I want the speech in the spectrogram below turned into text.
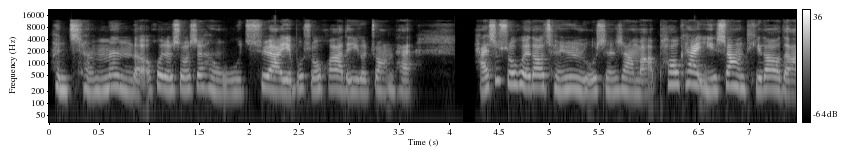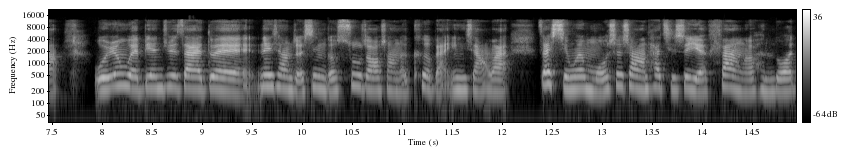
很沉闷的，或者说是很无趣啊，也不说话的一个状态。还是说回到陈韵如身上吧，抛开以上提到的，我认为编剧在对内向者性格塑造上的刻板印象外，在行为模式上，他其实也犯了很多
